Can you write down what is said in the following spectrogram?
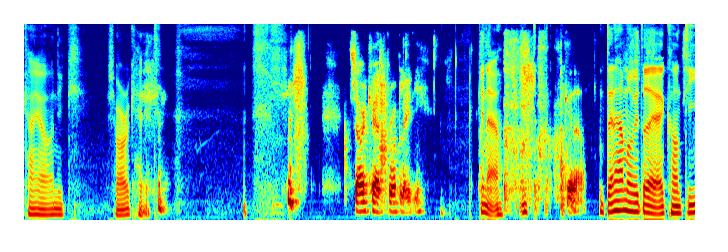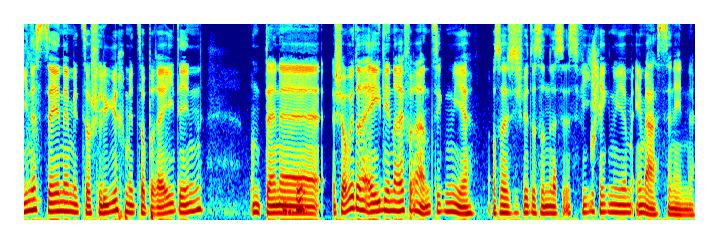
Keine Ahnung. Sharkhead. Sharkhead Frog Lady. genau. Und, Genau. und dann haben wir wieder eine Kantine-Szene mit so Schläuchen, mit so Brei drin. Und dann äh, schon wieder eine Alien-Referenz irgendwie. Also es ist wieder so ein, ein Viech irgendwie im, im Essen drin.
